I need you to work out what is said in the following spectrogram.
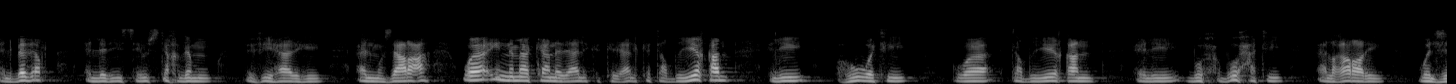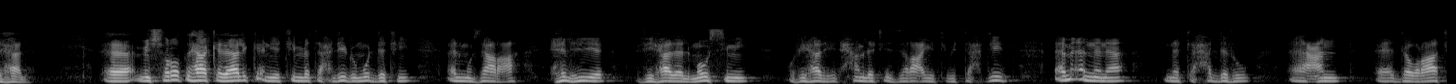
البذر الذي سيستخدم في هذه المزارعة وإنما كان ذلك كذلك تضييقا لهوة وتضييقا لبحبوحة الغرر والجهالة آه، من شروطها كذلك أن يتم تحديد مدة المزارعة هل هي في هذا الموسم وفي هذه الحملة الزراعية بالتحديد أم أننا نتحدث عن دورات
